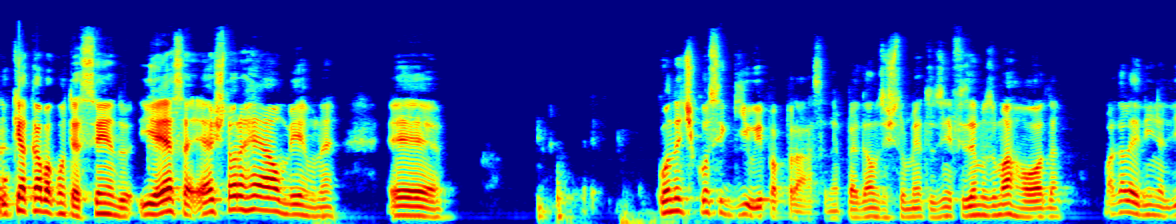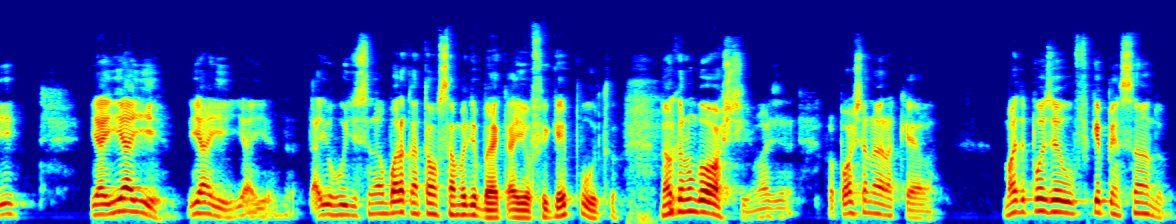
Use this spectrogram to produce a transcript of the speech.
é- O que acaba acontecendo, e essa é a história real mesmo, né? É, Quando a gente conseguiu ir para a praça, né? Pegar uns instrumentos, fizemos uma roda, uma galerinha ali. E aí, e aí? E aí? E aí? Aí o Rui disse, não, bora cantar um samba de break. Aí eu fiquei puto. Não que eu não goste, mas a proposta não era aquela. Mas depois eu fiquei pensando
